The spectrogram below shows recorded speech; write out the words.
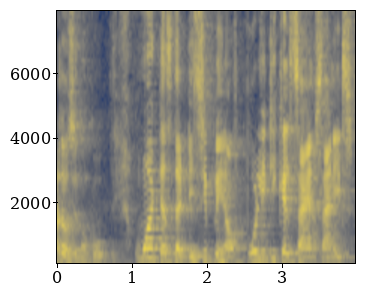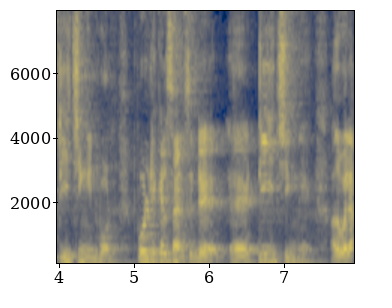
അടുത്ത ക്വസ്റ്റ്യൻ നോക്കൂ. What is the discipline of political science and its teaching involve political സയൻസിന്റെ ടീച്ചിങ് അതുപോലെ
